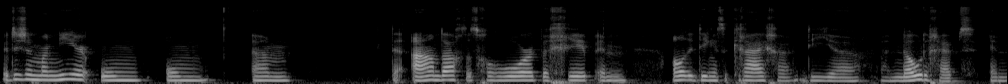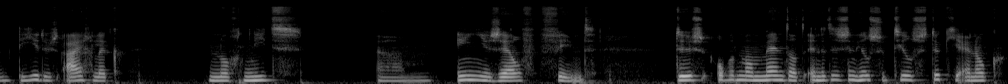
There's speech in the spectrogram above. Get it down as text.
het is een manier om, om um, de aandacht, het gehoor, het begrip en al die dingen te krijgen die je uh, nodig hebt. En die je dus eigenlijk nog niet ehm, in jezelf vindt. Dus op het moment dat, en het is een heel subtiel stukje en ook,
